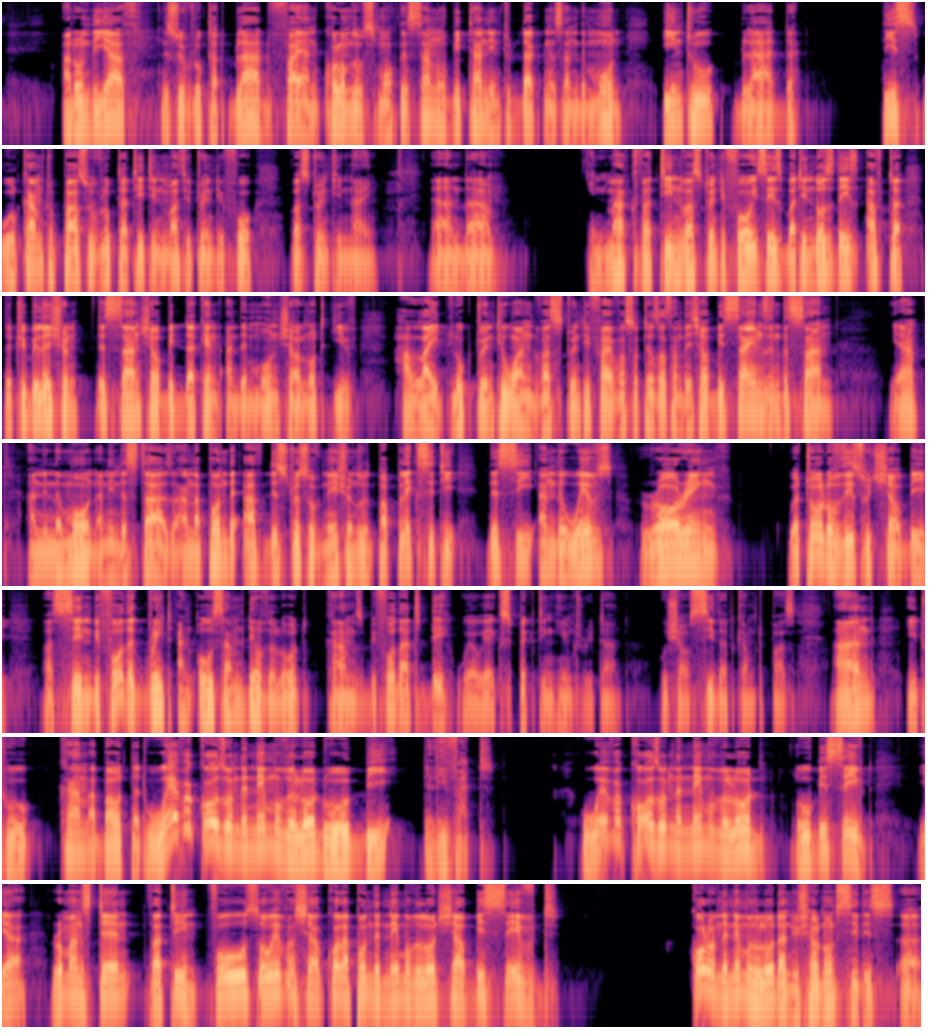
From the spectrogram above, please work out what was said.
and on the earth. This we've looked at blood, fire, and columns of smoke. The sun will be turned into darkness and the moon into blood. This will come to pass. We've looked at it in Matthew 24, verse 29. And uh, in Mark 13, verse 24, he says, But in those days after the tribulation, the sun shall be darkened and the moon shall not give her light. Luke 21, verse 25 also tells us, And there shall be signs in the sun, yeah, and in the moon, and in the stars, and upon the earth distress of nations with perplexity, the sea and the waves roaring. We are told of this which shall be uh, a sin before the great and awesome day of the Lord comes, before that day where we are expecting him to return. We shall see that come to pass. And it will come about that whoever calls on the name of the Lord will be delivered. Whoever calls on the name of the Lord will be saved. Yeah. Romans 10 13. For whosoever shall call upon the name of the Lord shall be saved. Call on the name of the Lord and you shall not see this, uh,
